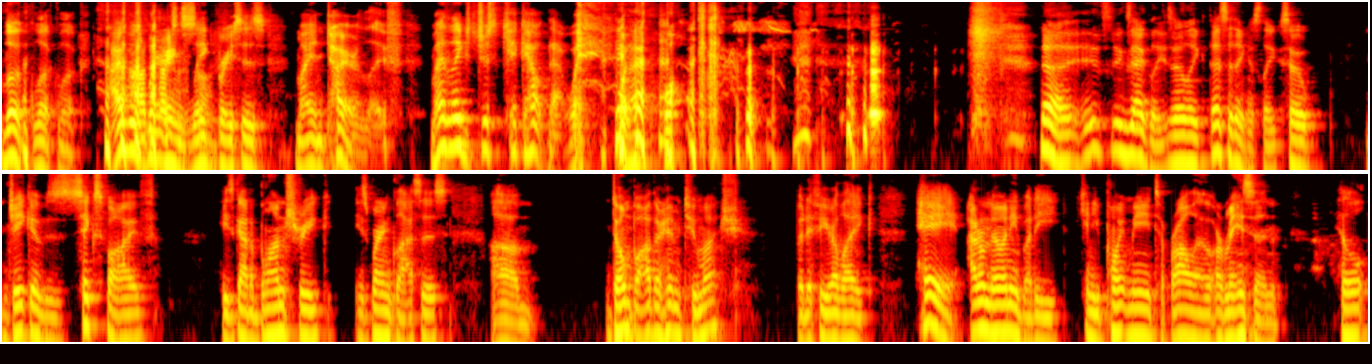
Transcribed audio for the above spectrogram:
Look, look, look. I was God, wearing a sign. leg braces my entire life. My legs just kick out that way when I walk. no, it's exactly. So like that's the thing. It's like so Jacob's six five. He's got a blonde streak. He's wearing glasses. Um, don't bother him too much. But if you're like, hey, I don't know anybody, can you point me to Rollo or Mason? He'll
